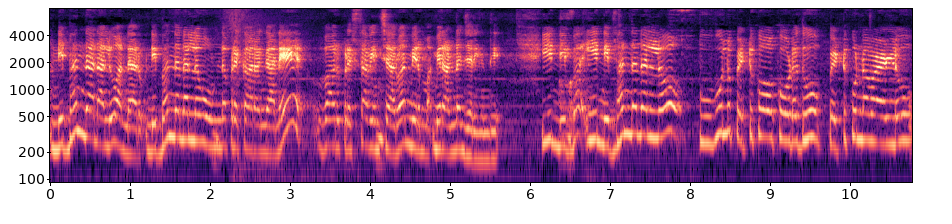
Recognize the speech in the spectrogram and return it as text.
నిబంధనలు అన్నారు. నిబంధనల్లో ఉన్న ప్రకారంగానే వారు ప్రస్తావించారు అని మీరు మీరు అనడం జరిగింది. ఈ నిబ ఈ నిబంధనల్లో పువ్వులు పెట్టుకోకూడదు పెట్టుకున్న వాళ్ళు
